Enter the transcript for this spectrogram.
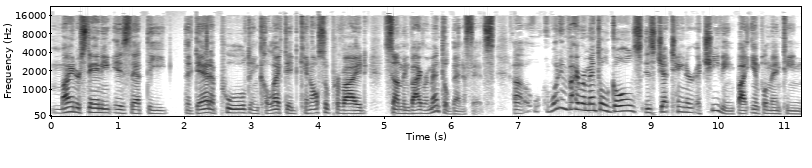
my understanding is that the the data pooled and collected can also provide some environmental benefits. Uh, what environmental goals is Jettainer achieving by implementing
